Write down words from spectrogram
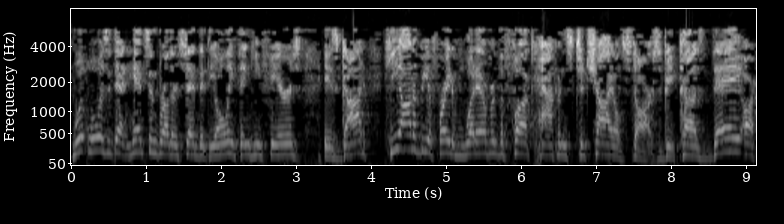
what, what was it that Hanson brother said that the only thing he fears is God. He ought to be afraid of whatever the fuck happens to child stars because they are.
